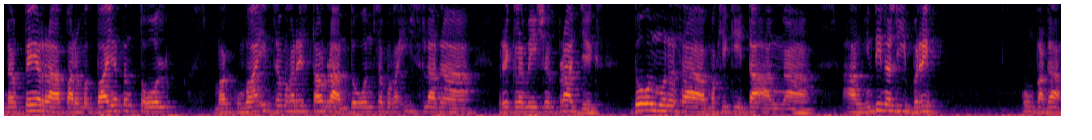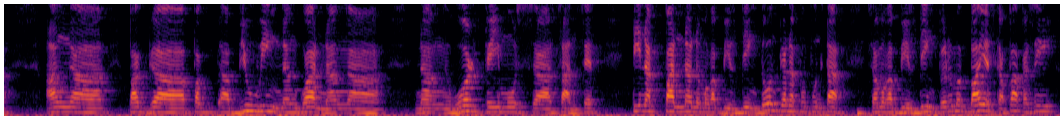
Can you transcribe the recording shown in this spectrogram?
ng pera para magbayad ng toll, magkumain sa mga restaurant doon sa mga isla na reclamation projects, doon mo na sa makikita ang ah, ang hindi na libre. Kumbaga, ang ah, pag ah, pag ah, viewing ng kwan ng ah, ng world famous ah, sunset tinakpan na ng mga building. Doon ka na pupunta sa mga building. Pero magbayad ka pa kasi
